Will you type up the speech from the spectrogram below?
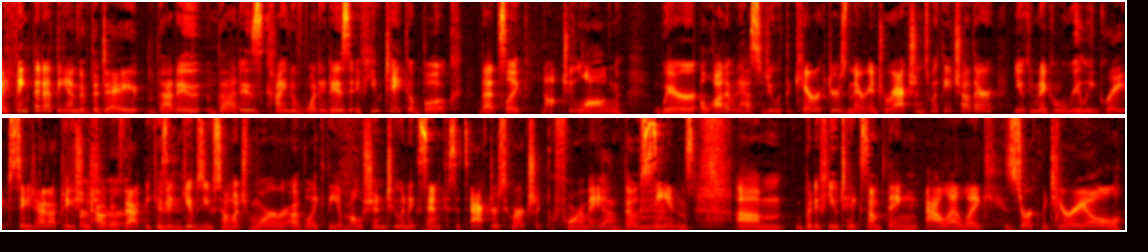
I think that at the end of the day, that is that is kind of what it is. If you take a book that's like not too long, where a lot of it has to do with the characters and their interactions with each other, you can make a really great stage adaptation sure. out of that because it gives you so much more of like the emotion to an extent because it's actors who are actually performing yeah. those mm-hmm. scenes. Um, but if you take something a la like his Dark Material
